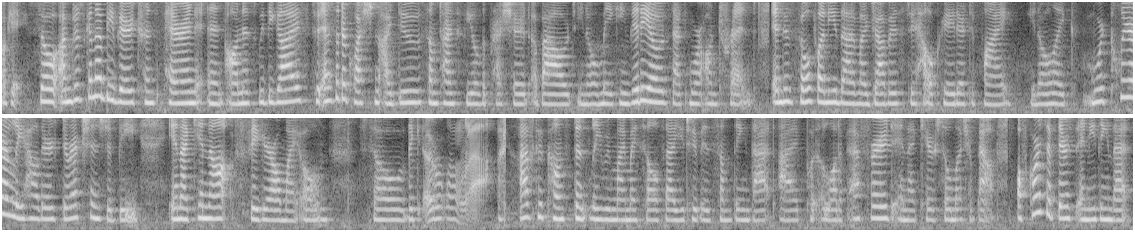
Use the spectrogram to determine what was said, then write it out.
Okay, so I'm just gonna be very transparent and honest with you guys. To answer the question, I do sometimes feel the pressure about, you know, making videos that's more on trend. And it's so funny that my job is to help creators to find you know like more clearly how their direction should be and I cannot figure out my own. So like I have to constantly remind myself that YouTube is something that I put a lot of effort and I care so much about. Of course if there's anything that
